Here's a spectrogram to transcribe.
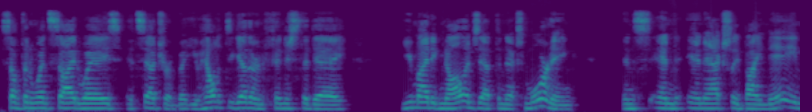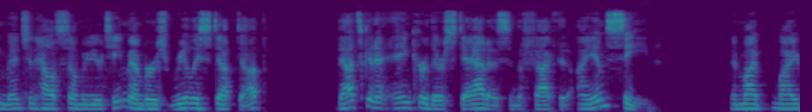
something went sideways, etc. But you held it together and finished the day. You might acknowledge that the next morning and and and actually by name mention how some of your team members really stepped up that's going to anchor their status in the fact that I am seen and my my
